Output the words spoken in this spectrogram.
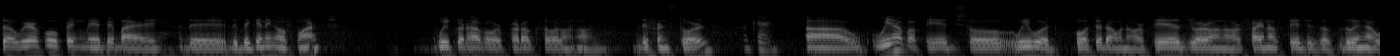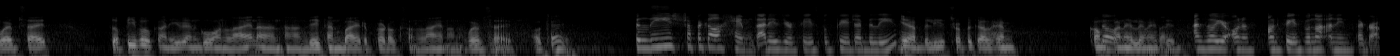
so we're hoping maybe by the, the beginning of March, we could have our products out on, on different stores. Okay. Uh, we have a page, so we would post it on our page. We're on our final stages of doing a website. So people can even go online and, and they can buy the products online on the website. Okay. Belize Tropical Hemp, that is your Facebook page, I believe. Yeah, Belize Tropical Hemp Company Limited. And so you're on, on Facebook, not on Instagram,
